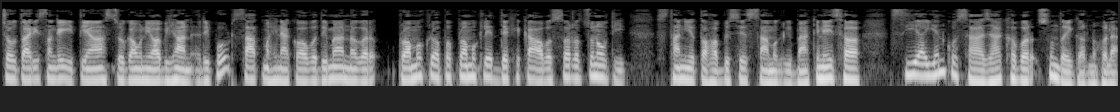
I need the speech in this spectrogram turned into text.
चौतारीसँगै इतिहास जोगाउने अभियान रिपोर्ट सात महिनाको अवधिमा नगर प्रमुख र उपप्रमुखले देखेका अवसर र चुनौती स्थानीय तह विशेष सामग्री बाँकी नै छ। सीआईएनको साझा खबर सुन्दै गर्नुहोला।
